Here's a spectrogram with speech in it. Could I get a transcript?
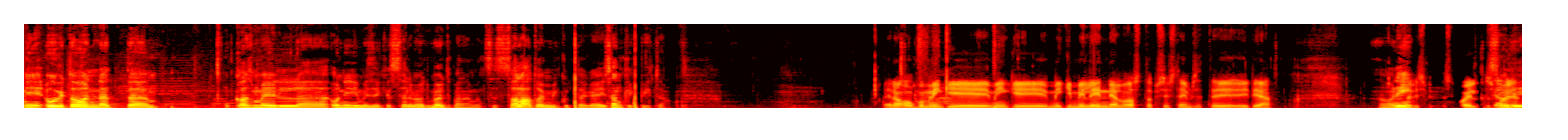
Nii, huvitav on, et äh, kas meil äh, on inimesi, kes selle mööda mööda panevad, sest salatoimikutega ei saanud kõik pihta. ei no kui mingi, mingi, mingi millennial vastab, siis ta ilmselt ei, ei tea. Nonii, see oli,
